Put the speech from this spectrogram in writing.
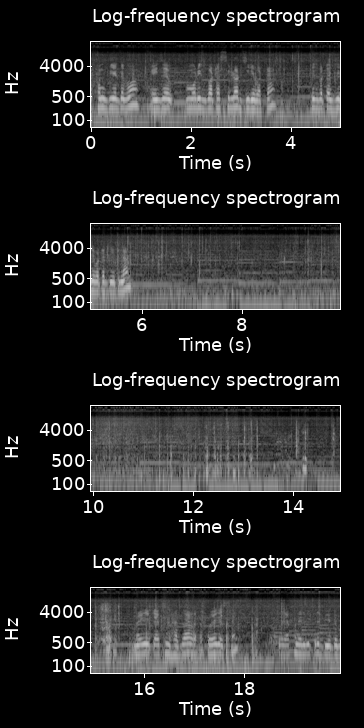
এখন দিয়ে দেব এই যে মরিচ বাটা ছিল আর জিরে বাটা। মরিচ বাটা, জিরে বাটা দিয়ে দিলাম। এটা এখন ভাজা হয়ে গেছে। তো এখন এর ভিতরে দিয়ে দেব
